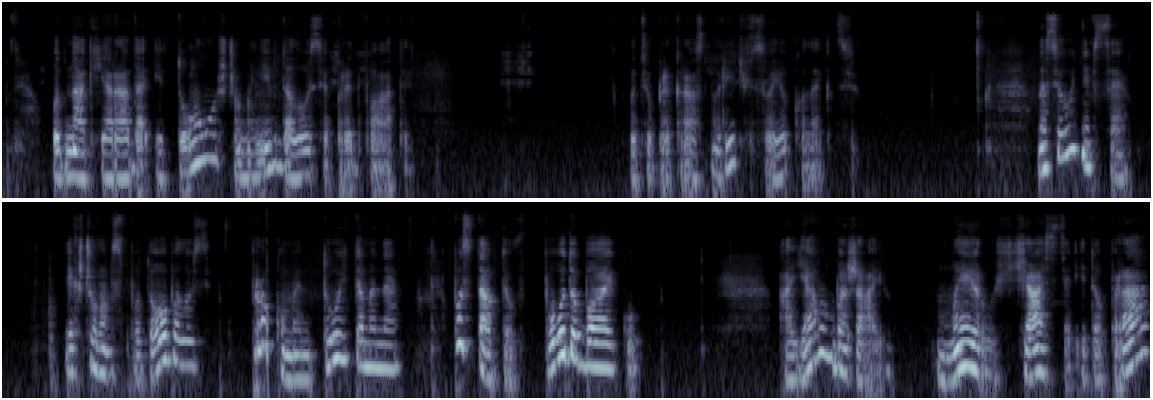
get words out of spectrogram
Однак я рада і тому, що мені вдалося придбати оцю прекрасну річ в свою колекцію. На сьогодні все. Якщо вам сподобалось, прокоментуйте мене, поставте вподобайку. А я вам бажаю миру, щастя і добра,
